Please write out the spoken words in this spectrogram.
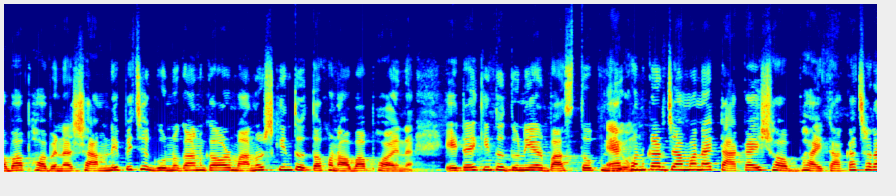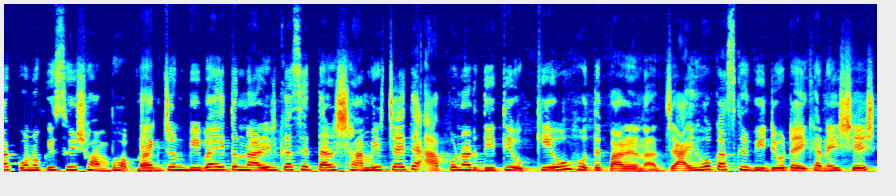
অভাব হবে না। সামনে পিছে গুণগান গাওয়ার মানুষ কিন্তু তখন অভাব হয় না। এটাই কিন্তু দুনিয়ার বাস্তব এখনকার জামানায় টাকাই সব ভাই। টাকা ছাড়া কোনো কিছুই সম্ভব না একজন বিবাহিত নারীর কাছে তার স্বামীর চাইতে আপনার দ্বিতীয় কেউ হতে পারে না। যাই হোক, আজকের ভিডিওটা এখানেই শেষ।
